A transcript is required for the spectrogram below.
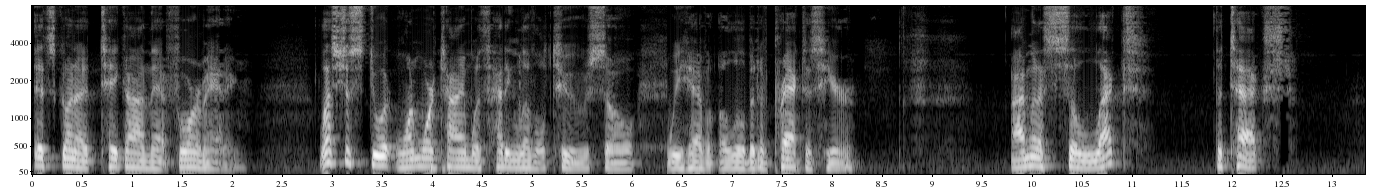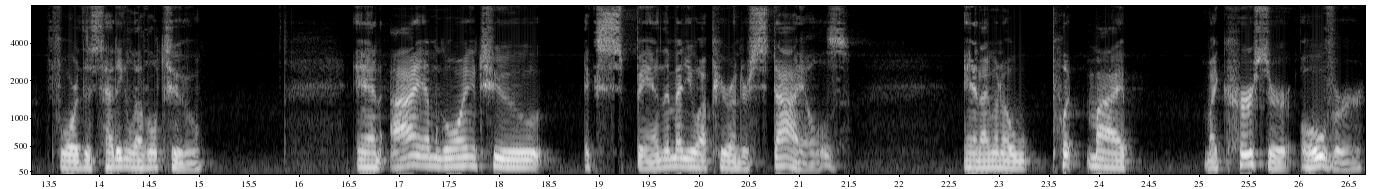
it's going to take on that formatting. Let's just do it one more time with heading level two so we have a little bit of practice here. I'm going to select the text for this heading level two and I am going to expand the menu up here under styles and I'm going to put my my cursor over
